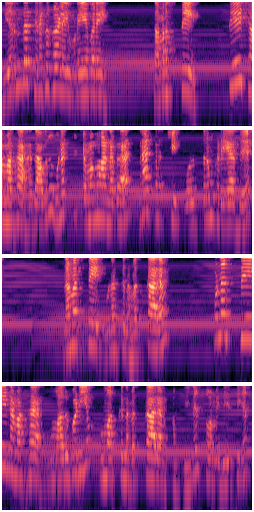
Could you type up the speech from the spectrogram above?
உயர்ந்த சிறகுகளை உடையவரே சமஸ்தே தே சமக அதாவது உனக்கு சமமானவர் ந கஷ்டித் ஒருத்தரும் கிடையாது. நமஸ்தே உனக்கு நமஸ்காரம். புனஸ்தே நமக மறுபடியும் உமக்கு நமஸ்காரம் அப்படின்னு சுவாமி தேசிகன்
